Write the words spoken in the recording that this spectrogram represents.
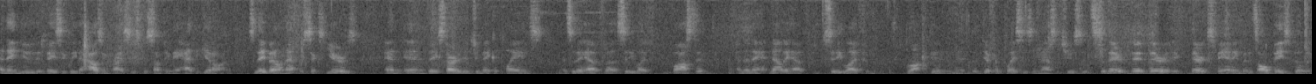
And they knew that basically the housing crisis was something they had to get on. So they've been on that for six years, and, and they started in Jamaica Plains, and so they have, uh, City Life Boston, and then they, now they have City Life in Brockton and the different places in Massachusetts. So they're, they're, they're, they're expanding, but it's all base building.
